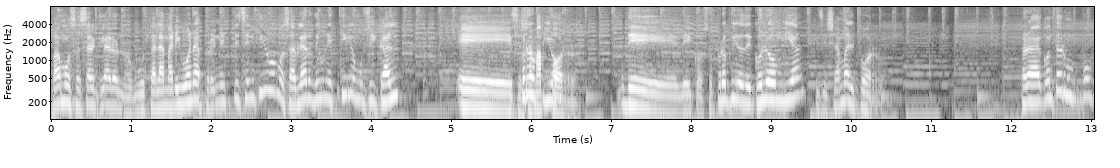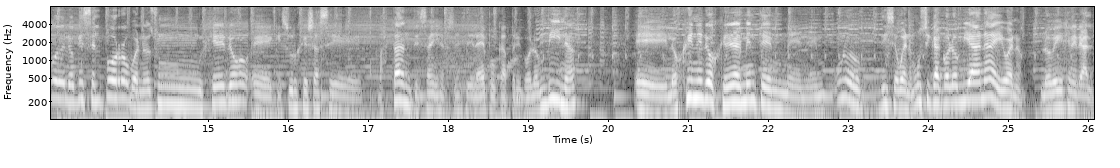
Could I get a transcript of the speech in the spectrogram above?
vamos a ser claros, nos gusta la marihuana, pero en este sentido vamos a hablar de un estilo musical eh, Que se llama propio porro. de, de coso, propio de Colombia, que se llama el porro. Para contar un poco de lo que es el porro, bueno, es un género eh, que surge ya hace bastantes años, desde la época precolombina. Eh, los géneros generalmente en- en- en- uno dice, bueno, música colombiana y bueno, lo ve en general.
